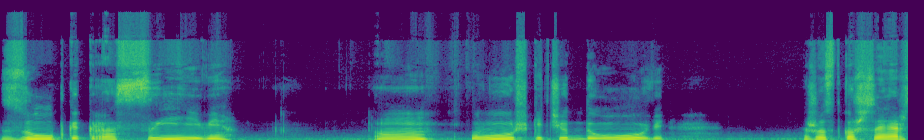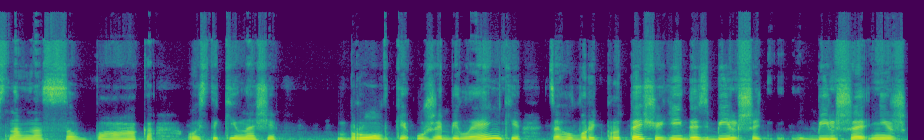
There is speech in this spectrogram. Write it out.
зубки красиві. Ушки чудові. Жорсткошерстна в нас собака. Ось такі наші бровки уже біленькі. Це говорить про те, що їй десь більше, більше ніж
